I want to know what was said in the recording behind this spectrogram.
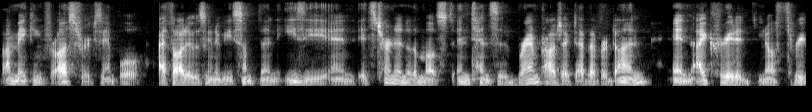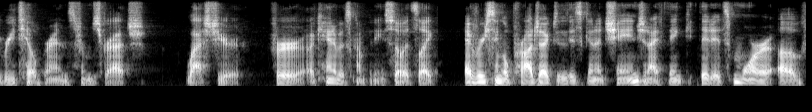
I'm making for us, for example, I thought it was going to be something easy and it's turned into the most intensive brand project I've ever done. And I created, you know, three retail brands from scratch last year for a cannabis company. So it's like every single project is going to change. And I think that it's more of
